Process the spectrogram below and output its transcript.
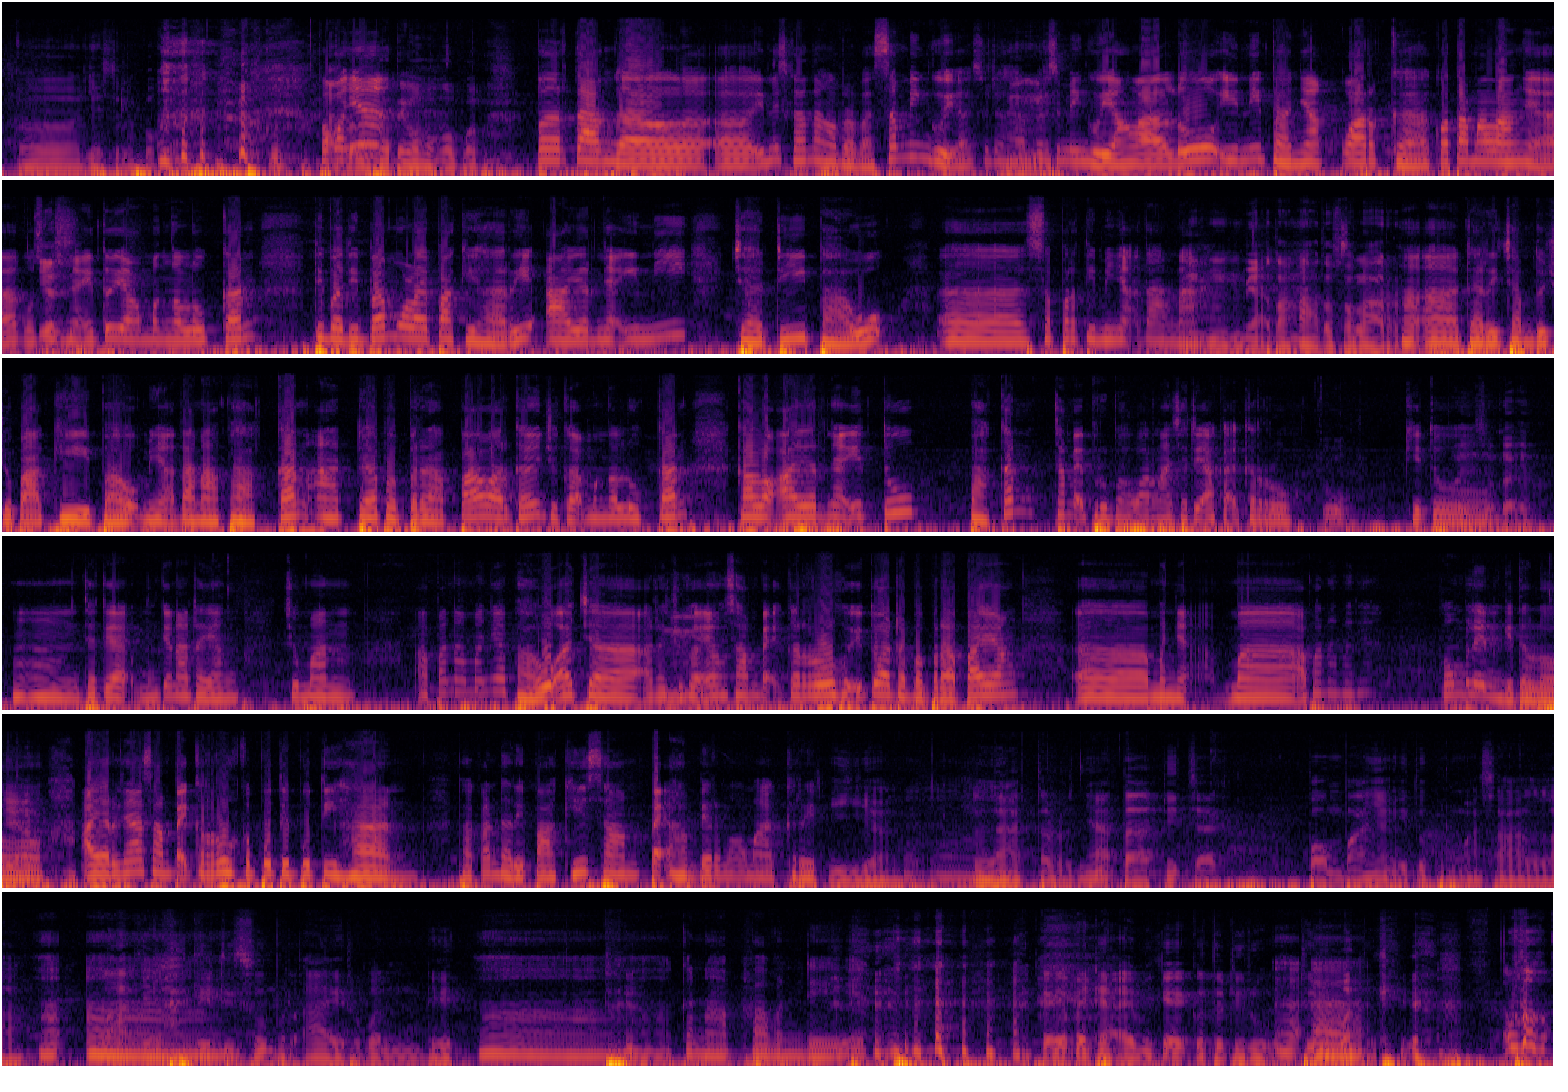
Eh ya itulah pokoknya. Pokoknya Aku nggak ngomong apa. per tanggal eh, ini sekarang tanggal berapa? Seminggu ya, sudah hampir seminggu yang lalu ini banyak warga Kota Malang ya, khususnya itu yang mengeluhkan tiba-tiba mulai pagi hari airnya ini jadi bau eh, seperti minyak tanah. Mm-mm, minyak tanah atau solar. Ha-ha, dari jam 7 pagi bau minyak tanah bahkan ada beberapa warganya juga mengeluhkan kalau airnya itu bahkan sampai berubah warna jadi agak keruh Uh, gitu. juga ya. Mm-mm, jadi mungkin ada yang cuman apa namanya bau aja, ada juga yang sampai keruh. Itu ada beberapa yang eh, menya- me- apa namanya komplain gitu loh. Ya. Airnya sampai keruh keputih-putihan, bahkan dari pagi sampai hampir mau maghrib. Iya. Lah ternyata dicek pompanya itu bermasalah. Lagi-lagi di sumber air pendit. Ah, kenapa Wendit? Kayak PDAM iki kudu diru diruwat. Oh,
